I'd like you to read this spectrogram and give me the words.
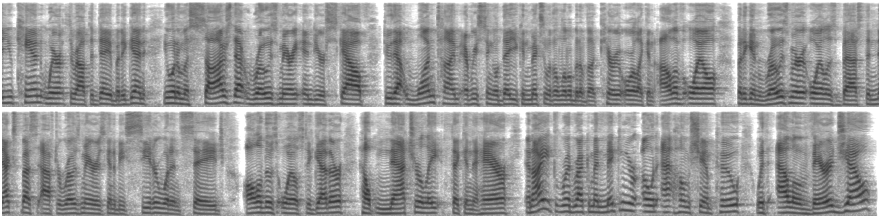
you can wear it throughout the day. But again, you want to massage that rosemary into your scalp. Do that one time every single day. You can mix it with a little bit of a carrier oil like an olive oil. But again, rosemary oil is best. The next best after rosemary is going to be cedarwood and sage. All of those oils together help naturally thicken the hair. And I would recommend making your own at-home shampoo with aloe vera gel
